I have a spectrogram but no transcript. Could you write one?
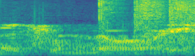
make some noise.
